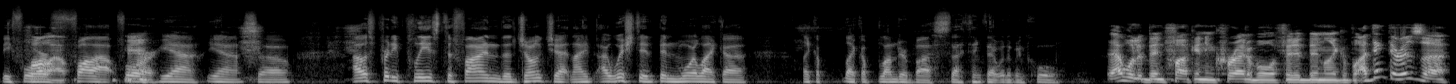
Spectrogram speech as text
before Fallout. Fallout Four. Yeah. yeah. So, I was pretty pleased to find the junk jet, and I, I wished it had been more like a, like a like a blunderbuss. I think that would have been cool. That would have been fucking incredible if it had been like a. I think there is a.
